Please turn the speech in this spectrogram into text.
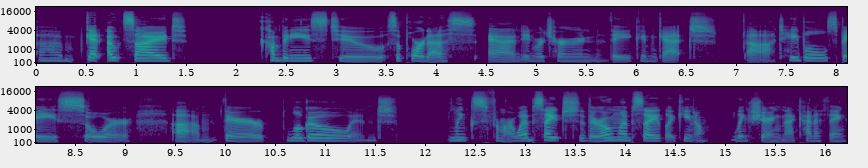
um, get outside companies to support us, and in return, they can get uh, table space or um, their logo and links from our website to their own website, like, you know, link sharing, that kind of thing.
